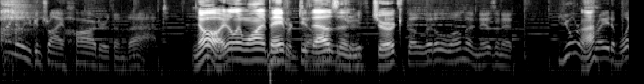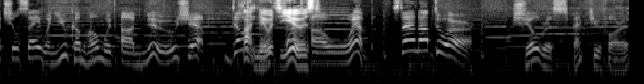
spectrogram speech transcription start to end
I know you can try harder than that. No, I only want to pay for can two tell me the thousand, truth. jerk. It's the little woman, isn't it? You're Huh? afraid of what she'll say when you come home with a new ship. Don't it's not new, it's used. A wimp. Stand up to her. She'll respect you for it.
